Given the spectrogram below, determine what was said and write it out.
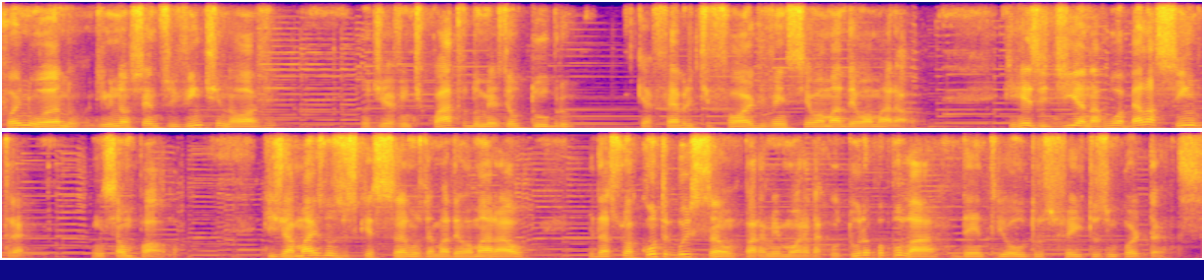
Foi no ano de 1929, no dia 24 do mês de outubro, que a febre tifoide venceu Amadeu Amaral, que residia na rua Bela Sintra, em São Paulo. Que jamais nos esqueçamos de Amadeu Amaral e da sua contribuição para a memória da cultura popular, dentre outros feitos importantes.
